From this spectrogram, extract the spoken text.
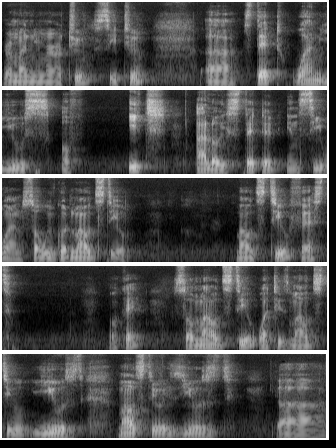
Roman numeral 2, C2. Uh, state one use of each alloy stated in C1. So we've got mild steel. Mild steel first. Okay. So mild steel, what is mild steel used? Mild steel is used uh,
